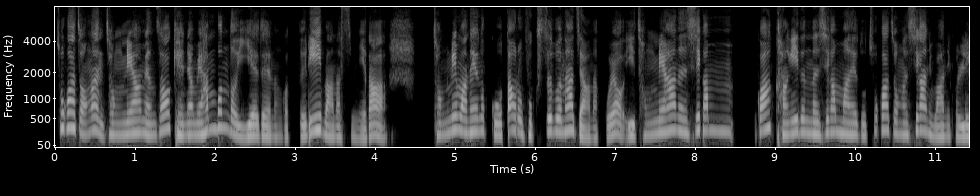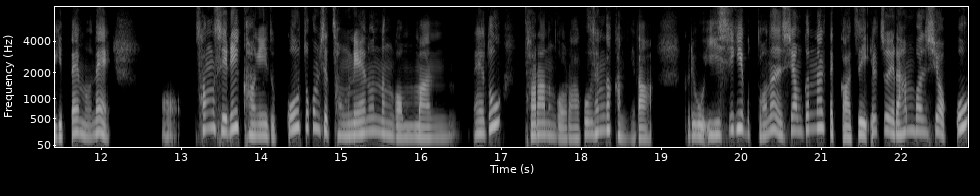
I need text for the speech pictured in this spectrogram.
초과정은 정리하면서 개념이 한 번 더 이해되는 것들이 많았습니다. 정리만 해 놓고 따로 복습은 하지 않았고요. 이 정리하는 시간과 강의 듣는 시간만 해도 초과정은 시간이 많이 걸리기 때문에 어 성실히 강의 듣고 쪼끔씩 정리해 놓는 것만 해도 잘하는 거라고 생각합니다. 그리고 이 시기부터는 시험 끝날 때까지 1 주일에 1번 쉬었고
